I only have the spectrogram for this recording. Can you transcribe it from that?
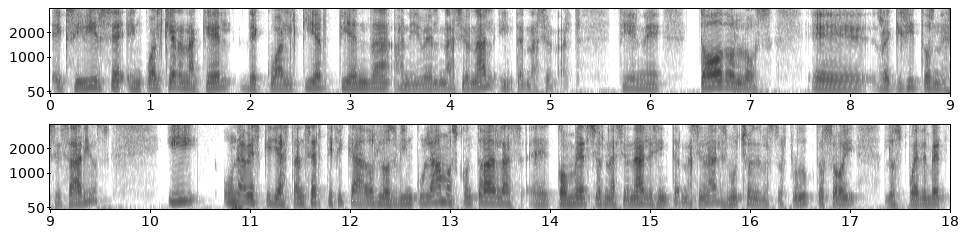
exhibirse en cualquier anaquel de cualquier tienda a nivel nacional e internacional. Tiene todos los eh, requisitos necesarios y una vez que ya están certificados, los vinculamos con todos los eh, comercios nacionales e internacionales. Muchos de nuestros productos hoy los pueden ver,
